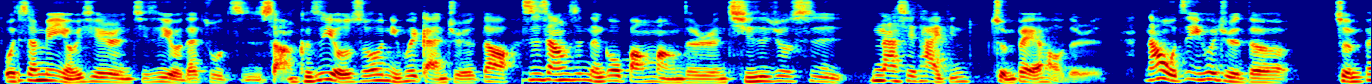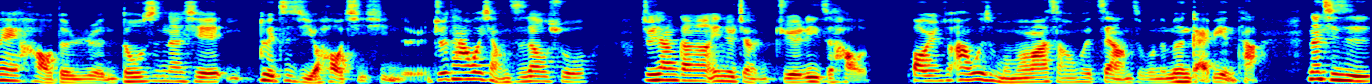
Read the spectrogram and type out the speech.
我身边有一些人其实有在做智商，可是有的时候你会感觉到，智商是能够帮忙的人，其实就是那些他已经准备好的人。然后我自己会觉得。准备好的人都是那些对自己有好奇心的人，就是他会想知道说，就像刚刚 Angel 讲举例子好，抱怨说啊，为什么妈妈常常会这样子？我能不能改变她？那其实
